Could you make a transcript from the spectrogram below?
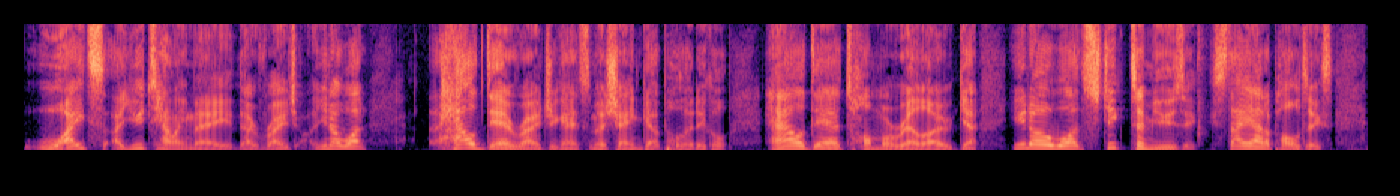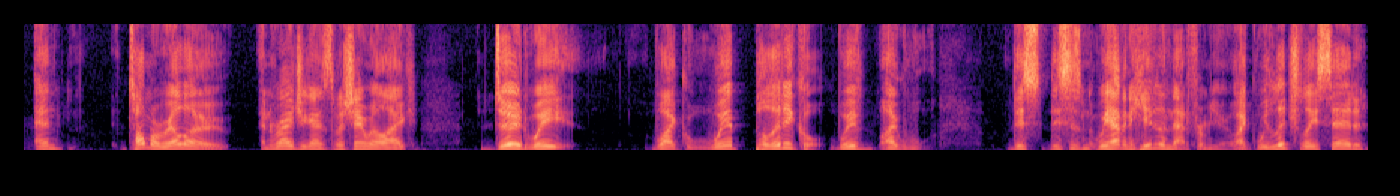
"Wait, are you telling me that Rage? You know what? How dare Rage Against the Machine get political? How dare Tom Morello get? You know what? Stick to music. Stay out of politics." And Tom Morello and Rage Against the Machine were like, "Dude, we like we're political. We've like." This this is we haven't hidden that from you. Like we literally said,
